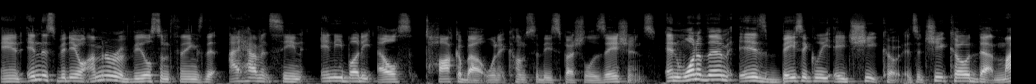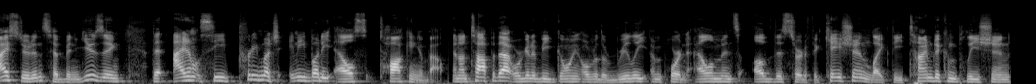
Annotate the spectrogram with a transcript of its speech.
And in this video, I'm gonna reveal some things that I haven't seen anybody else talk about when it comes to these specializations. And one of them is basically a cheat code. It's a cheat code that my students have been using that I don't see pretty much anybody else talking about. And on top of that, we're gonna be going over the really important elements of this certification, like the time to completion,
